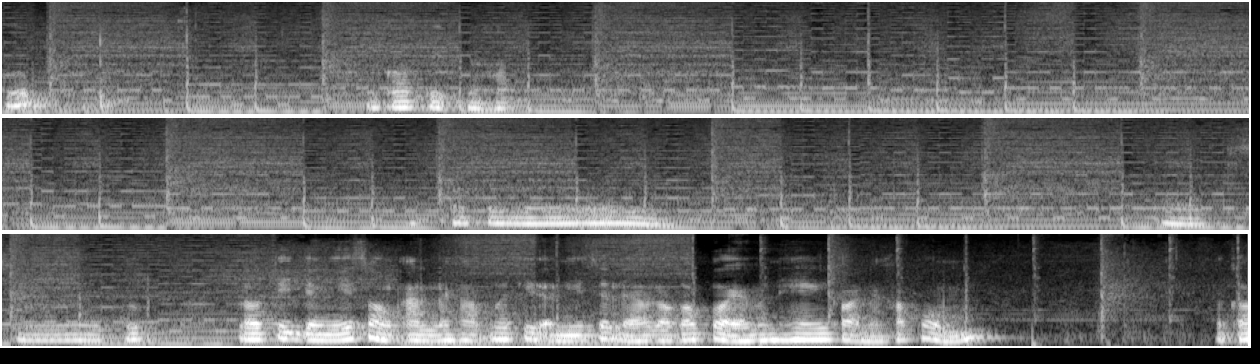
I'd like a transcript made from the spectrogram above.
ปุ๊บแล้วก็ติดนะครับเข้าไปเลยโอเคปุ๊บเราติดอย่างนี้สองอันนะครับ เมื่อติดอันนี้เสร็จแล้วเราก็ปล่อยให้มันแห้งก่อนนะครับผม แล้วก็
